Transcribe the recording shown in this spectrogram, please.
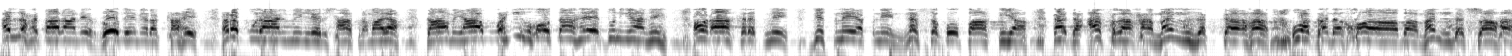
اللہ تعالیٰ نے روزے میں رکھا ہے۔ رب العالمین نے ارشاد رمایا کامیاب وہی ہوتا ہے دنیا میں اور آخرت میں جس نے اپنے نفس کو پاک کیا۔ قد افلح من زکاہا وقد خواب من دشاہا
